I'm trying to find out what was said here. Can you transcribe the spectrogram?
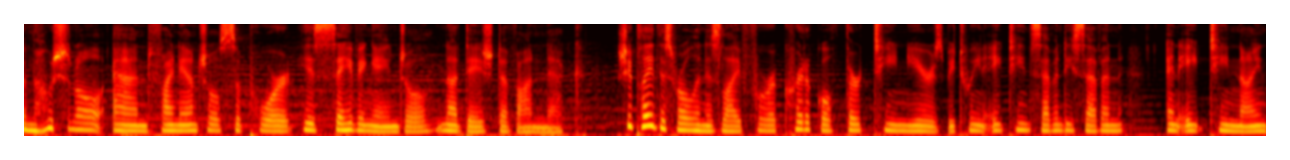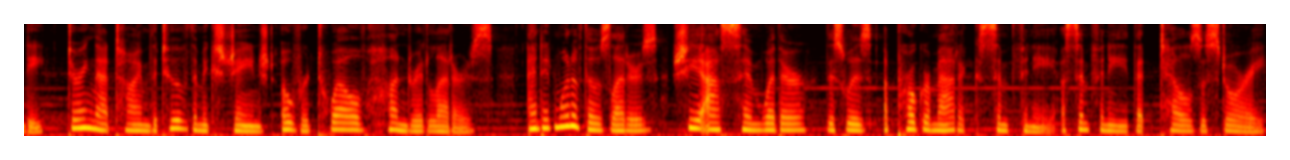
emotional and financial support, his saving angel, Nadezhda von Meck. She played this role in his life for a critical 13 years between 1877 and 1890. During that time, the two of them exchanged over 1,200 letters. And in one of those letters, she asks him whether this was a programmatic symphony, a symphony that tells a story.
